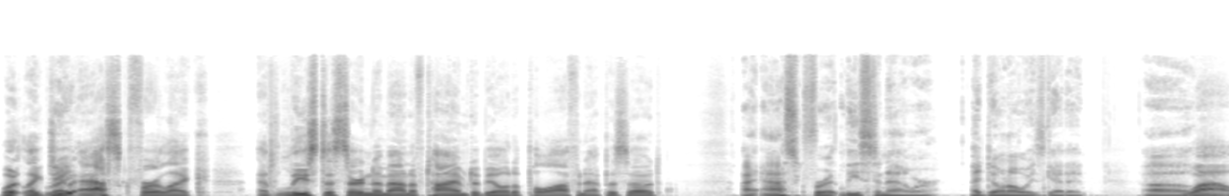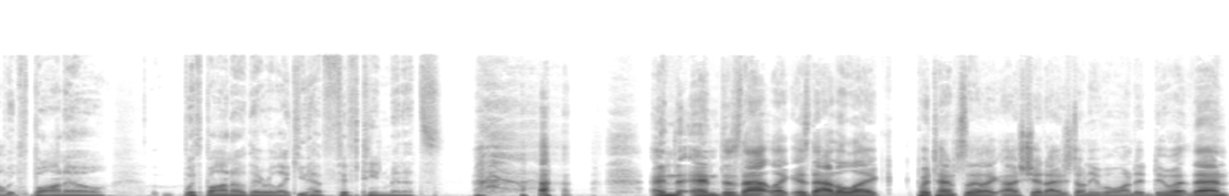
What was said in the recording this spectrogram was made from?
What like do you ask for like at least a certain amount of time to be able to pull off an episode? I ask for at least an hour. I don't always get it. Uh, Wow. With Bono, with Bono, they were like, "You have 15 minutes." And and does that like is that a like potentially like oh shit I just don't even want to do it then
